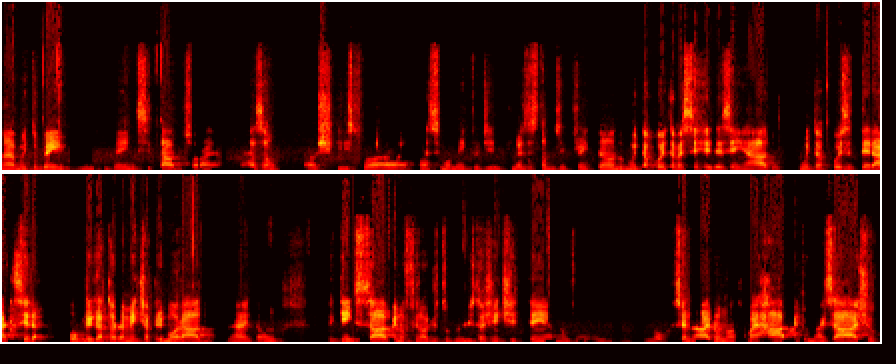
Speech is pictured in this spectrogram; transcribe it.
É muito bem, muito bem citado, Soraya. Tem razão. Acho que isso, com esse momento de, que nós estamos enfrentando, muita coisa vai ser redesenhado, muita coisa terá que ser obrigatoriamente aprimorado. Né? Então, quem sabe, no final de tudo isso, a gente tenhamos um, um novo cenário, um mais rápido, mais ágil,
